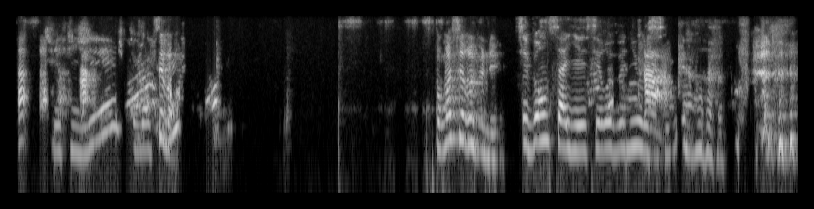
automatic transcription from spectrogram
ah, tu es figé. C'est bon. Pour moi, c'est revenu. C'est bon, ça y est, c'est revenu ah. aussi.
